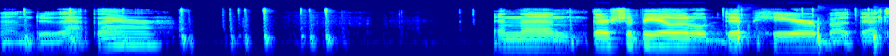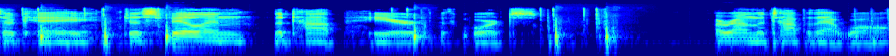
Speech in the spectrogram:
and do that there and then there should be a little dip here, but that's okay. Just fill in the top here with quartz around the top of that wall.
